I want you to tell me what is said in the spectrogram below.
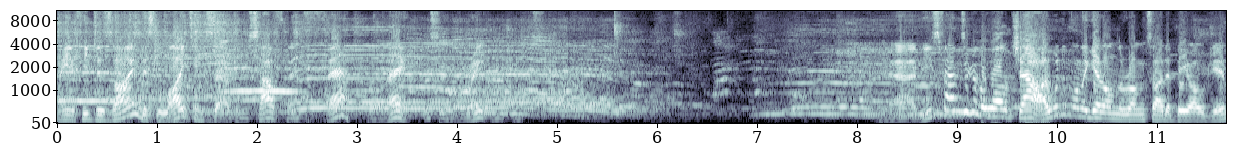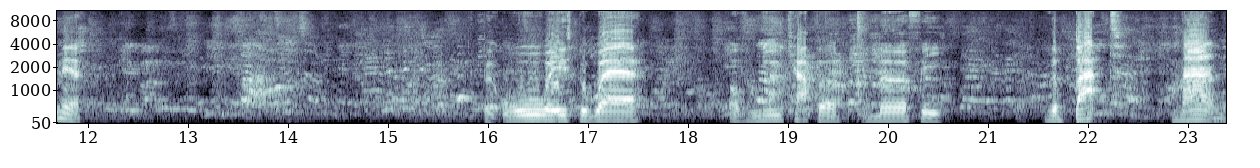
I mean, if he designed this lighting setup himself, then fair play. This is a great entrance. Yeah, these fans are going to watch out. I wouldn't want to get on the wrong side of big old Jim here. But always beware of kneecapper Murphy, the Bat Man,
